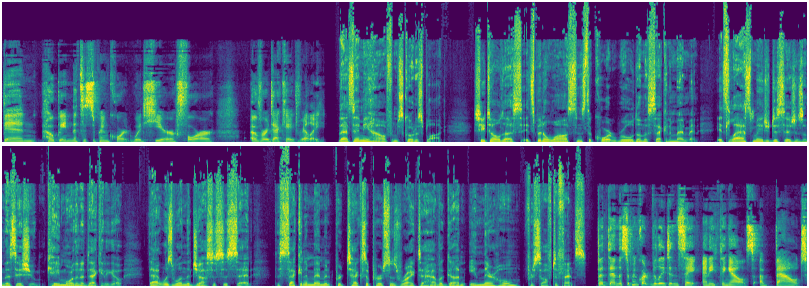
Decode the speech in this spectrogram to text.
been hoping that the Supreme Court would hear for over a decade, really. That's Amy Howe from SCOTUS Blog. She told us it's been a while since the court ruled on the Second Amendment. Its last major decisions on this issue came more than a decade ago. That was when the justices said the Second Amendment protects a person's right to have a gun in their home for self defense. But then the Supreme Court really didn't say anything else about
